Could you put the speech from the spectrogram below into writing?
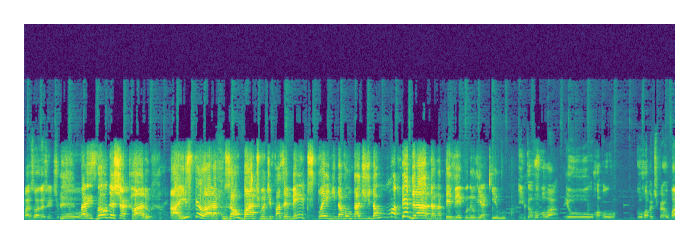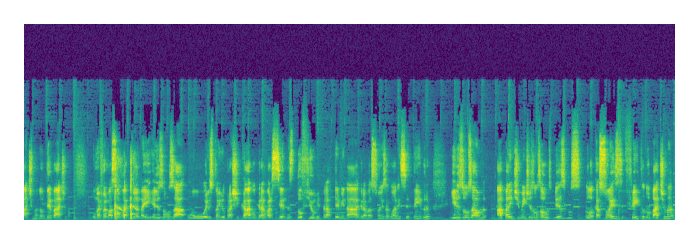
Mas olha, gente, o. Mas vamos deixar claro, a Estelar acusar o Batman de fazer mansplaining dá vontade de dar uma pedrada na TV quando eu vi aquilo. Então vamos lá. Eu, o, o Robert, o Batman, não, The Batman, uma informação bacana aí, eles vão usar o, eles estão indo para Chicago gravar cenas do filme para terminar gravações agora em setembro, e eles vão usar aparentemente eles vão usar as mesmas locações feitas do Batman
